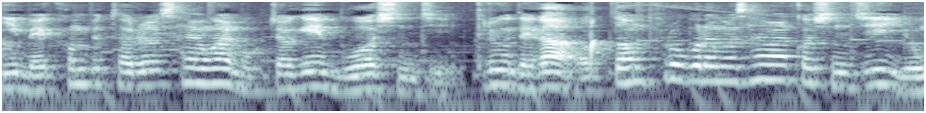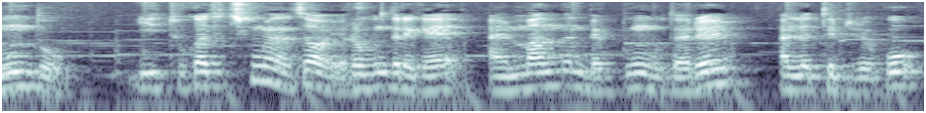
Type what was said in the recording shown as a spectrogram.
이 맥 컴퓨터를 사용할 목적이 무엇인지, 그리고 내가 어떤 프로그램을 사용할 것인지 용도, 이 두 가지 측면에서 여러분들에게 알맞는 맥북 모델을 알려드리려고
